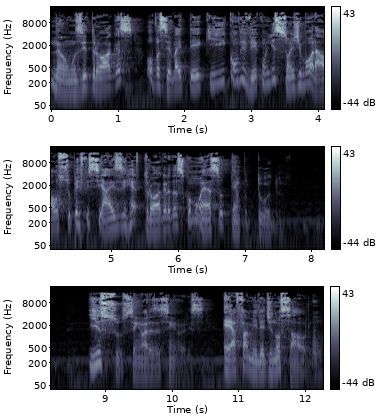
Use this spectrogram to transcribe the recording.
Não use drogas, ou você vai ter que conviver com lições de moral superficiais e retrógradas como essa o tempo todo. Isso, senhoras e senhores, é a família dinossauro.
